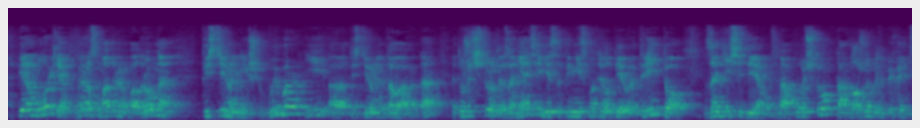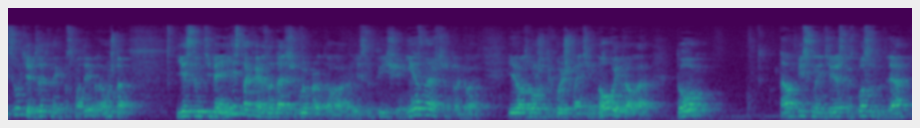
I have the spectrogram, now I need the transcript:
В первом блоке мы рассматриваем подробно тестирование ниши, выбор и э, тестирование товара. Да? Это уже четвертое занятие. Если ты не смотрел первые три, то зайди себе на почту, там должны были приходить ссылки, обязательно их посмотри, потому что если у тебя есть такая задача выбора товара, если ты еще не знаешь, чем торговать, или, возможно, ты хочешь найти новый товар, то там описаны интересные способы для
